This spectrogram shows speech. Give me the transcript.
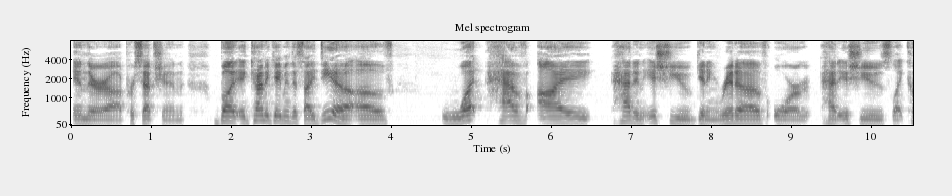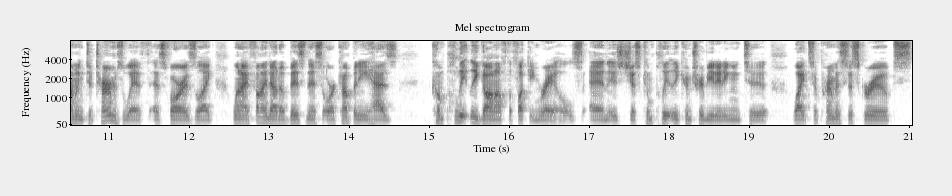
in their uh, perception. But it kind of gave me this idea of what have I had an issue getting rid of or had issues like coming to terms with as far as like when I find out a business or a company has completely gone off the fucking rails and is just completely contributing to white supremacist groups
